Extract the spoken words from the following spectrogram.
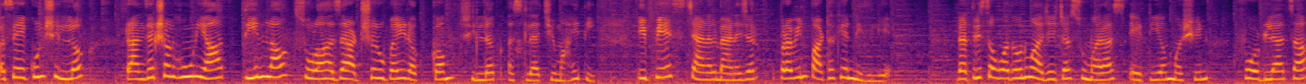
असे एकूण शिल्लक ट्रान्झॅक्शन होऊन या तीन लाख सोळा हजार आठशे रुपये रक्कम शिल्लक असल्याची माहिती E P S channel manager Pravin Pathak यांनी दिली आहे. रात्री सव्वा दोन वाजेच्या सुमारास ए टी एम मशीन फोडल्याचा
